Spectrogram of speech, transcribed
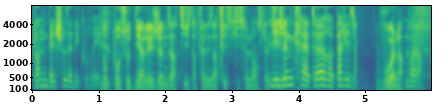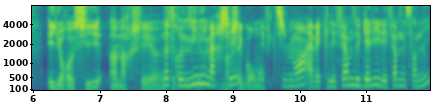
plein de belles choses à découvrir. Donc pour soutenir les jeunes artistes, enfin les artistes qui se lancent là-dessus. Les jeunes créateurs parisiens. Voilà. Voilà. Et il y aura aussi un marché. euh, Notre mini-marché, Marché gourmand. effectivement, avec les fermes de Galie et les fermes de Saint-Denis.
